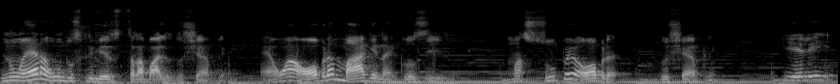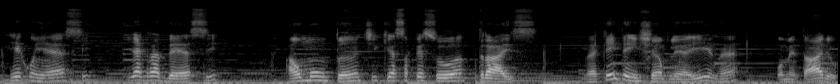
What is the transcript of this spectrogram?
não era um dos primeiros trabalhos do Champlin. É uma obra magna, inclusive, uma super obra do Champlin. E ele reconhece e agradece ao montante que essa pessoa traz. Né? Quem tem Champlin aí, né? Comentário,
